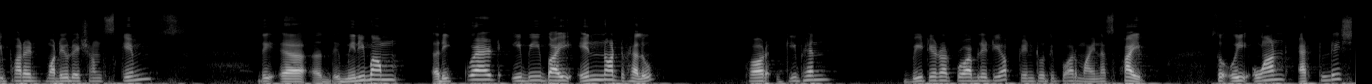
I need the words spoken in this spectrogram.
different modulation schemes. The, uh, the minimum required EB by N naught value for given bit error probability of 10 to the power minus 5. So, we want at least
